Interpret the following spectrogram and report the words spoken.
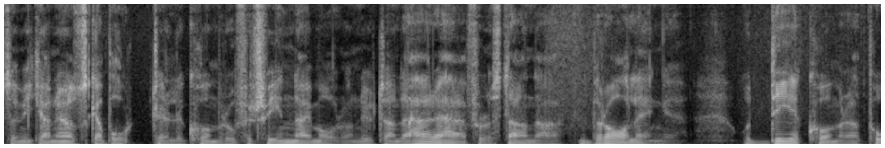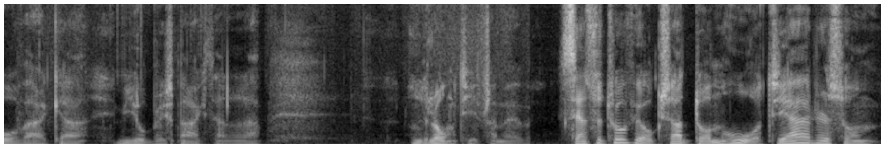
som vi kan önska bort eller kommer att försvinna imorgon. Utan det här är här för att stanna bra länge. Och det kommer att påverka jordbruksmarknaderna under lång tid framöver. Sen så tror vi också att de åtgärder som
